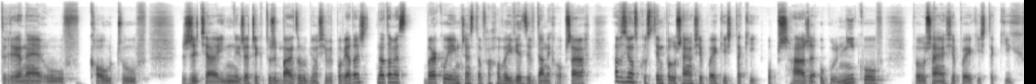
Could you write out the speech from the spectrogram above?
trenerów, coachów, życia innych rzeczy, którzy bardzo lubią się wypowiadać, natomiast brakuje im często fachowej wiedzy w danych obszarach, a w związku z tym poruszają się po jakiejś takiej obszarze ogólników, poruszają się po jakichś takich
